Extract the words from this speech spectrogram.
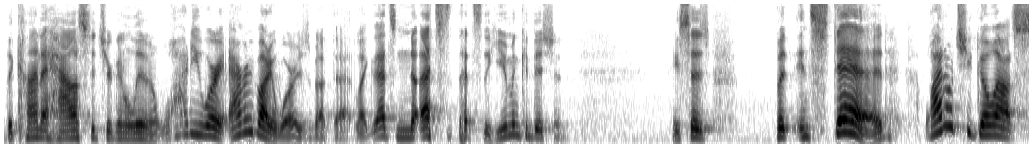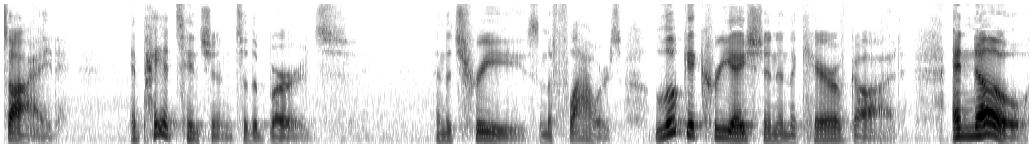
the kind of house that you're going to live in? Why do you worry? Everybody worries about that. Like, that's, no, that's, that's the human condition. He says, But instead, why don't you go outside and pay attention to the birds? and the trees and the flowers. Look at creation and the care of God and know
